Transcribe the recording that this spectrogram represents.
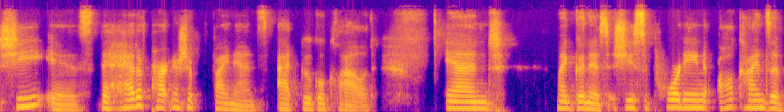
She is the head of partnership finance at Google Cloud. And my goodness, she's supporting all kinds of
